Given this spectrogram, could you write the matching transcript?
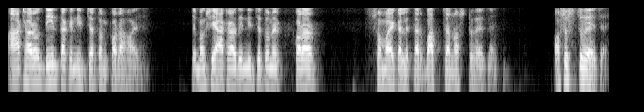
আঠারো দিন তাকে নির্যাতন করা হয়। এবং সেই আঠারো দিন নির্যাতনের করার সময়কালে তার বাচ্চা নষ্ট হয়ে যায়, অসুস্থ হয়ে যায়।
